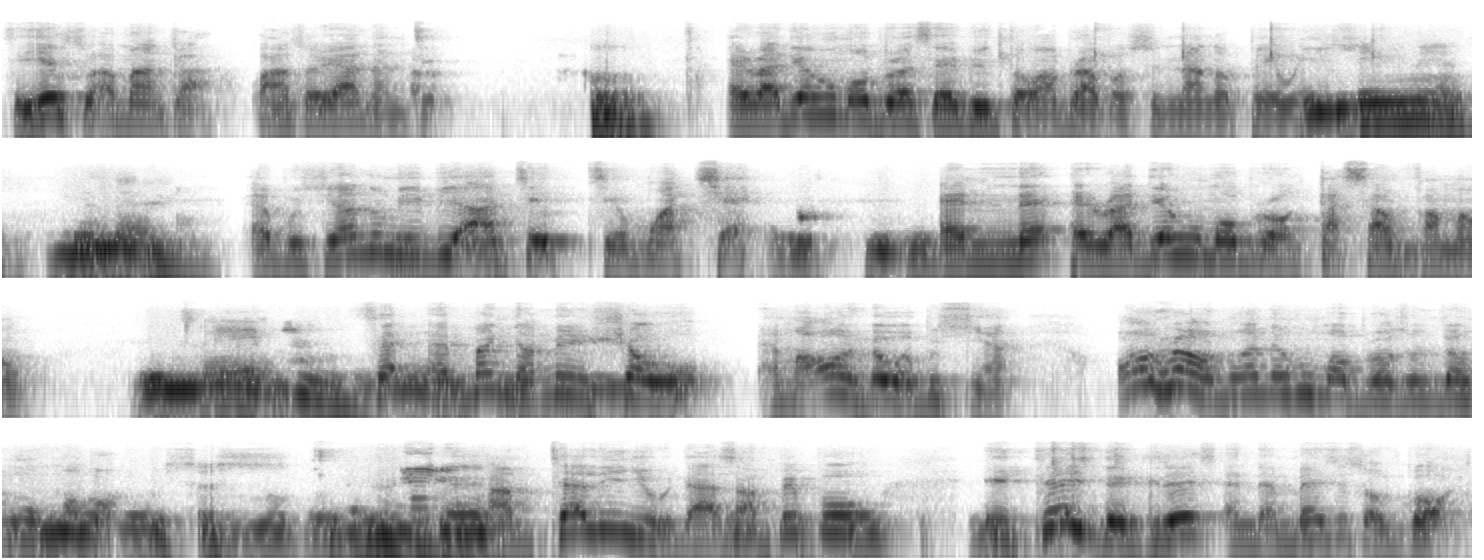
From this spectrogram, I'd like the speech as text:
sɛ yesu amanka wansɔre anante Mm. awurade ehum ɔborɔ sɛ ebi ntɔ w'abrabɔ so yesu Amen. Amen. abusua no mi bi atete mu akyɛ ɛnɛ awurade ehum ɔborɔ nkasa nfama wo Amen. sɛ ɛma nyame nhwɛ wo ɛma ɔnhwɛ wɔ abusua ɔhwɛ ɔno anahumɔborɔ so mfa hu mmɔbɔ. I'm telling you that some people it takes the grace and the mercies of god.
